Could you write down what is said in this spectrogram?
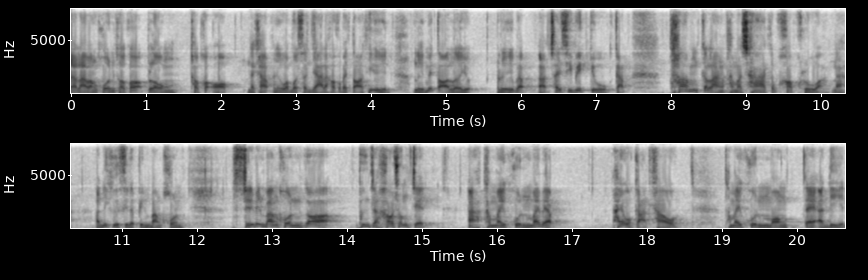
ดาราบางคนเขาก็ปลงเขาก็ออกนะครับหรือว่าหมดสัญญาแล้วเขาก็ไปต่อที่อื่น หรือไม่ต่อเลยอยู่หรือแบบใช้ชีวิตอยู่กับท่ามกลางธรรมชาติกับครอบครัวนะอันนี้คือศิลปินบางคน ศิลปินบางคนก็เพิ่งจะเข้าช่องเจ็ดอะทำไมคุณไม่แบบให้โอกาสเขาทำไมคุณมองแต่อดีต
